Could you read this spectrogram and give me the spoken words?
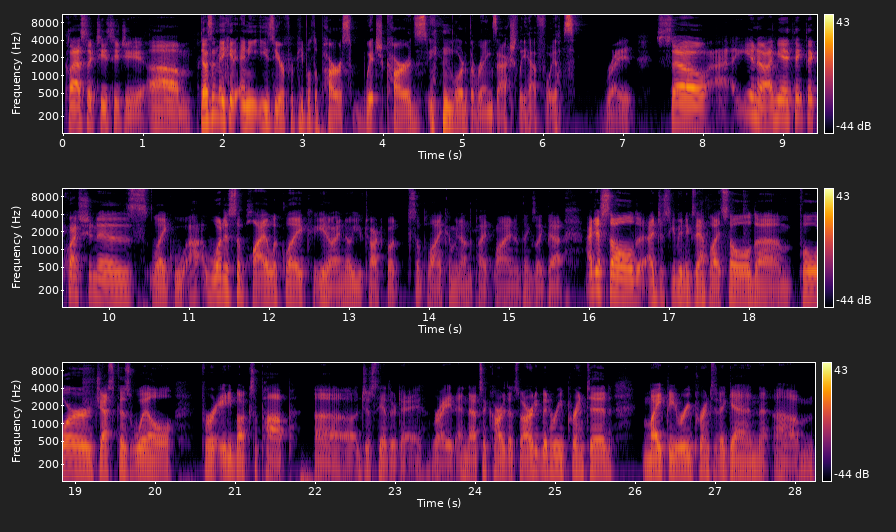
Classic TCG. Um, Doesn't make it any easier for people to parse which cards in Lord of the Rings actually have foils. Right. So, uh, you know, I mean, I think the question is like, what does supply look like? You know, I know you've talked about supply coming on the pipeline and things like that. I just sold, I just give you an example. I sold um, four Jeska's Will for 80 bucks a pop uh, just the other day, right? And that's a card that's already been reprinted, might be reprinted again. Um,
